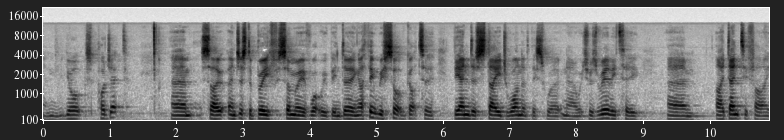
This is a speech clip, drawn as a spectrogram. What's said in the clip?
and Yorke's project. Um, so, and just a brief summary of what we've been doing. I think we've sort of got to the end of stage one of this work now, which was really to um, identify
